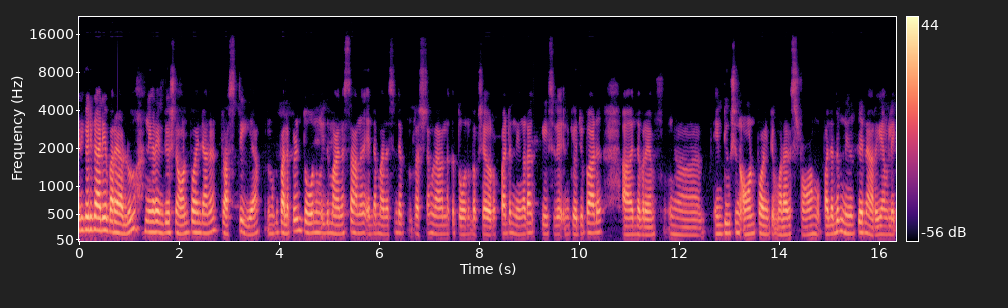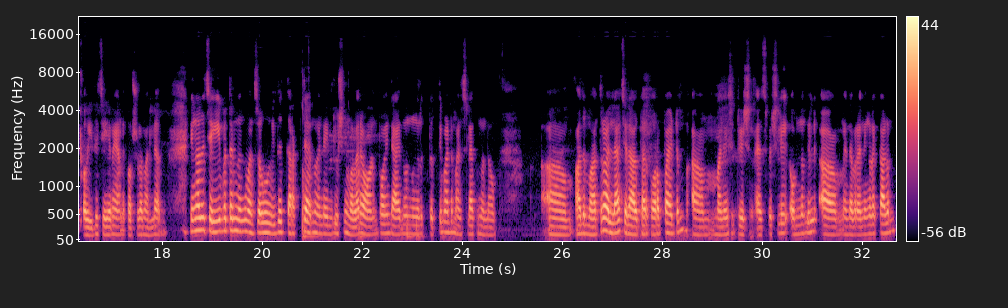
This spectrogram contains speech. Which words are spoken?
എനിക്കൊരു കാര്യം പറയാനുള്ളൂ. നിങ്ങളുടെ ഇൻഡ്യൂഷൻ ഓൺ പോയിന്റ് ആണ്. ട്രസ്റ്റ് ചെയ്യുക. നമുക്ക് പലപ്പോഴും തോന്നും ഇത് മനസ്സാണ് എന്റെ മനസ്സിന്റെ പ്രശ്നങ്ങളാണെന്നൊക്കെ തോന്നും. പക്ഷേ ഉറപ്പായിട്ടും നിങ്ങളുടെ കേസിൽ എനിക്ക് ഒരുപാട് എന്താ പറയുക ഇൻഡ്യൂഷൻ ഓൺ പോയിന്റ് വളരെ സ്ട്രോങ് പലതും നിങ്ങൾക്ക് തന്നെ അറിയാം. ലൈക്ക് ഓ ഇത് ചെയ്യണതാണ് കുറച്ചുകൂടെ നല്ലതെന്ന്. നിങ്ങളത് ചെയ്യുമ്പോൾ തന്നെ നിങ്ങൾക്ക് മനസ്സിലാവും "ഓ, ഇത് കറക്റ്റായിരുന്നു എന്റെ ഇൻഡ്യൂഷൻ വളരെ ഓൺ പോയിന്റ് ആയിരുന്നു നിങ്ങൾ കൃത്യമായിട്ട് മനസ്സിലാക്കുന്നുണ്ടാവും. അത് മാത്രമല്ല ചില ആൾക്കാർക്ക് ഉറപ്പായിട്ടും മണി സിറ്റുവേഷൻ എസ്പെഷ്യലി ഒന്നുകിൽ എന്താ പറയുക നിങ്ങളെക്കാളും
